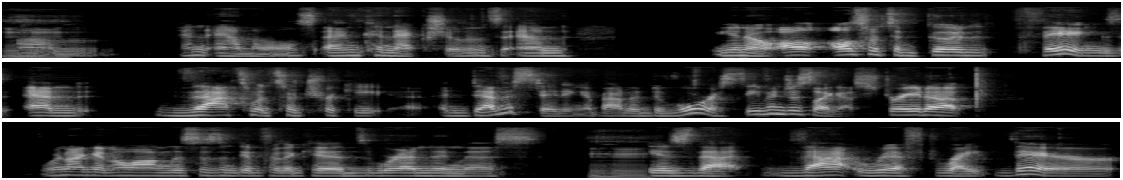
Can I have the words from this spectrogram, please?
Mhm. um, and animals and connections and you know all, all sorts of good things. And that's what's so tricky and devastating about a divorce even just like a straight up we're not getting along. This isn't good for the kids. We're ending this Mhm. is that that rift right there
